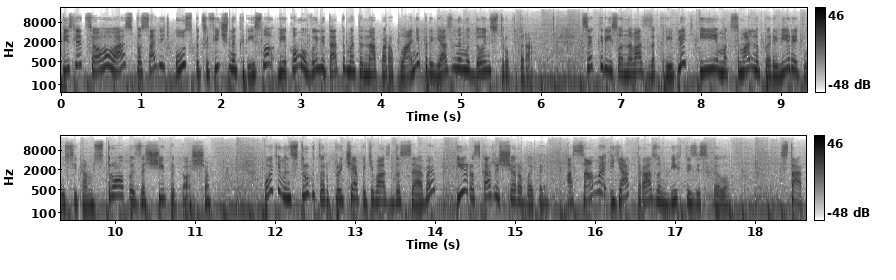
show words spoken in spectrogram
Після цього вас посадять у специфічне крісло, в якому ви літатимете на параплані, прив'язаними до інструктора. Це крісло на вас закріплять і максимально перевірять усі там стропи, защіпи тощо. Потім інструктор причепить вас до себе і розкаже, що робити, а саме як разом бігти зі схилу. Старт.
